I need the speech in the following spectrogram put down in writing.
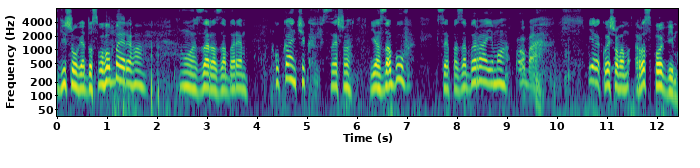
Дійшов я до свого берега. О, зараз заберемо куканчик. Все, що я забув, все позабираємо. Оба. І кое-що вам розповім.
